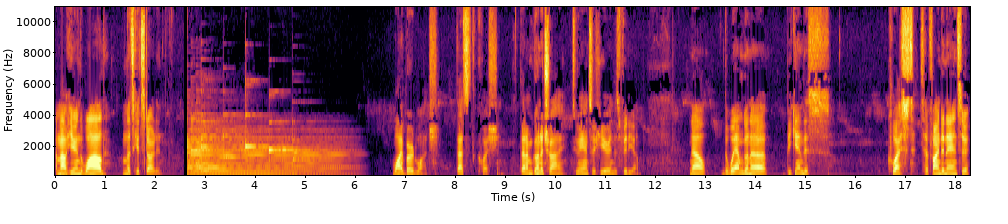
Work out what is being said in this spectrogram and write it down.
I'm out here in the wild, and let's get started. Why birdwatch? That's the question that I'm gonna try to answer here in this video. Now, the way I'm gonna begin this quest to find an answer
